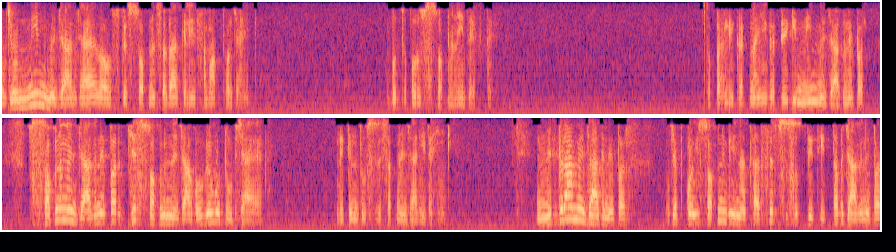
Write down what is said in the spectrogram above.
जो नींद में जाग जाएगा, उसके स्वप्न सदा के लिए समाप्त हो जाएँगे। बुद्ध पुरुष स्वप्न नहीं देखते। तो पहली घटना ये घटेगी नींद में जागने पर। स्वप्न में जागने पर जिस स्वप्न में जागोगे, वो टूट जाएगा। लेकिन दूसरे सपने जारी रहेंगे। निद्रा में जागने पर जब कोई स्वप्न भी न था, सिर्फ़ सुसुप्ति थी, तब जागने पर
